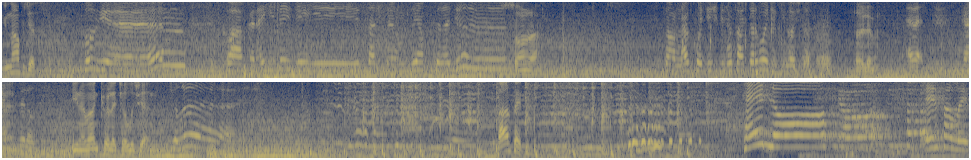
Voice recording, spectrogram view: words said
Bugün ne yapacağız? Bugün kuaföre gideceğiz. Saçlarımızı yaptıracağız. Sonra Sonra kociş bizim saçları boyayacak biz hoşla. öyle mi? Evet. Gayet Yani. güzel olacak. Yine ben köle çalış yani. Çalış. Dans et. Hello. Hello. El sallayın.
